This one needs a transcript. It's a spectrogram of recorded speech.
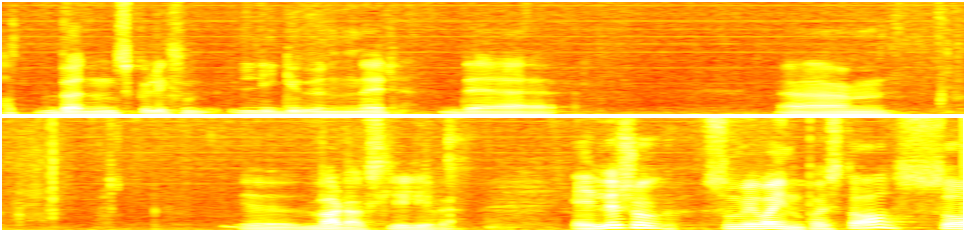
At bønnen skulle liksom ligge under det um, hverdagslige livet. Eller så, som vi var inne på i stad, så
